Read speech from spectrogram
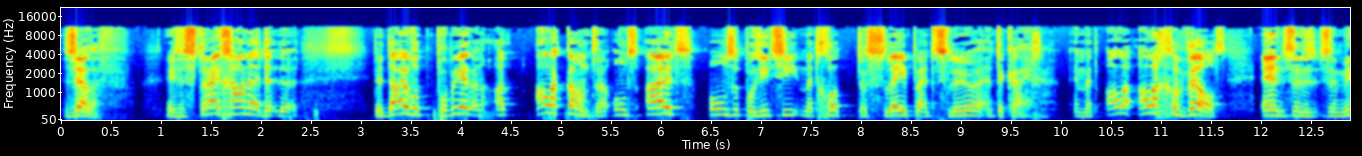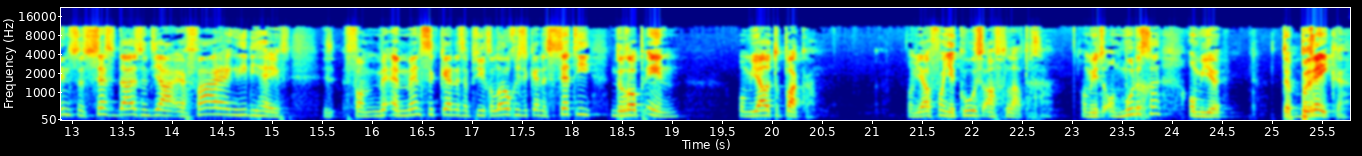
zelf. Er is een strijd gaande, de, de, de duivel probeert aan, aan alle kanten ons uit onze positie met God te slepen en te sleuren en te krijgen. En met alle, alle geweld en zijn, zijn minstens 6000 jaar ervaring die hij heeft. Van, en mensenkennis en psychologische kennis zet hij erop in om jou te pakken. Om jou van je koers af te laten gaan. Om je te ontmoedigen, om je te breken.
